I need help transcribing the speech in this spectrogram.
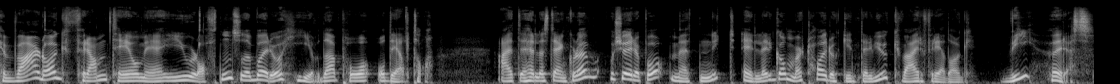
hver dag frem til og med julaften, så det er bare å hive deg på og delta. Jeg heter Helle Steinkløv og kjører på med et nytt eller gammelt hardrockintervju hver fredag. Vi høres!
